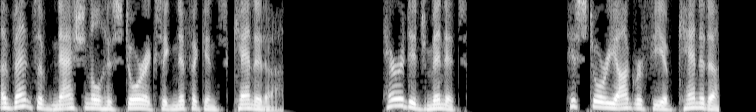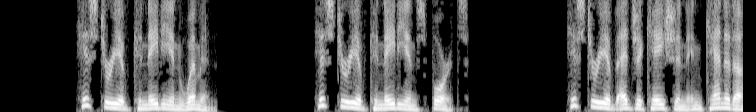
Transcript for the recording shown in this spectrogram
Events of National Historic Significance Canada. Heritage Minutes. Historiography of Canada. History of Canadian women. History of Canadian sports. History of education in Canada.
